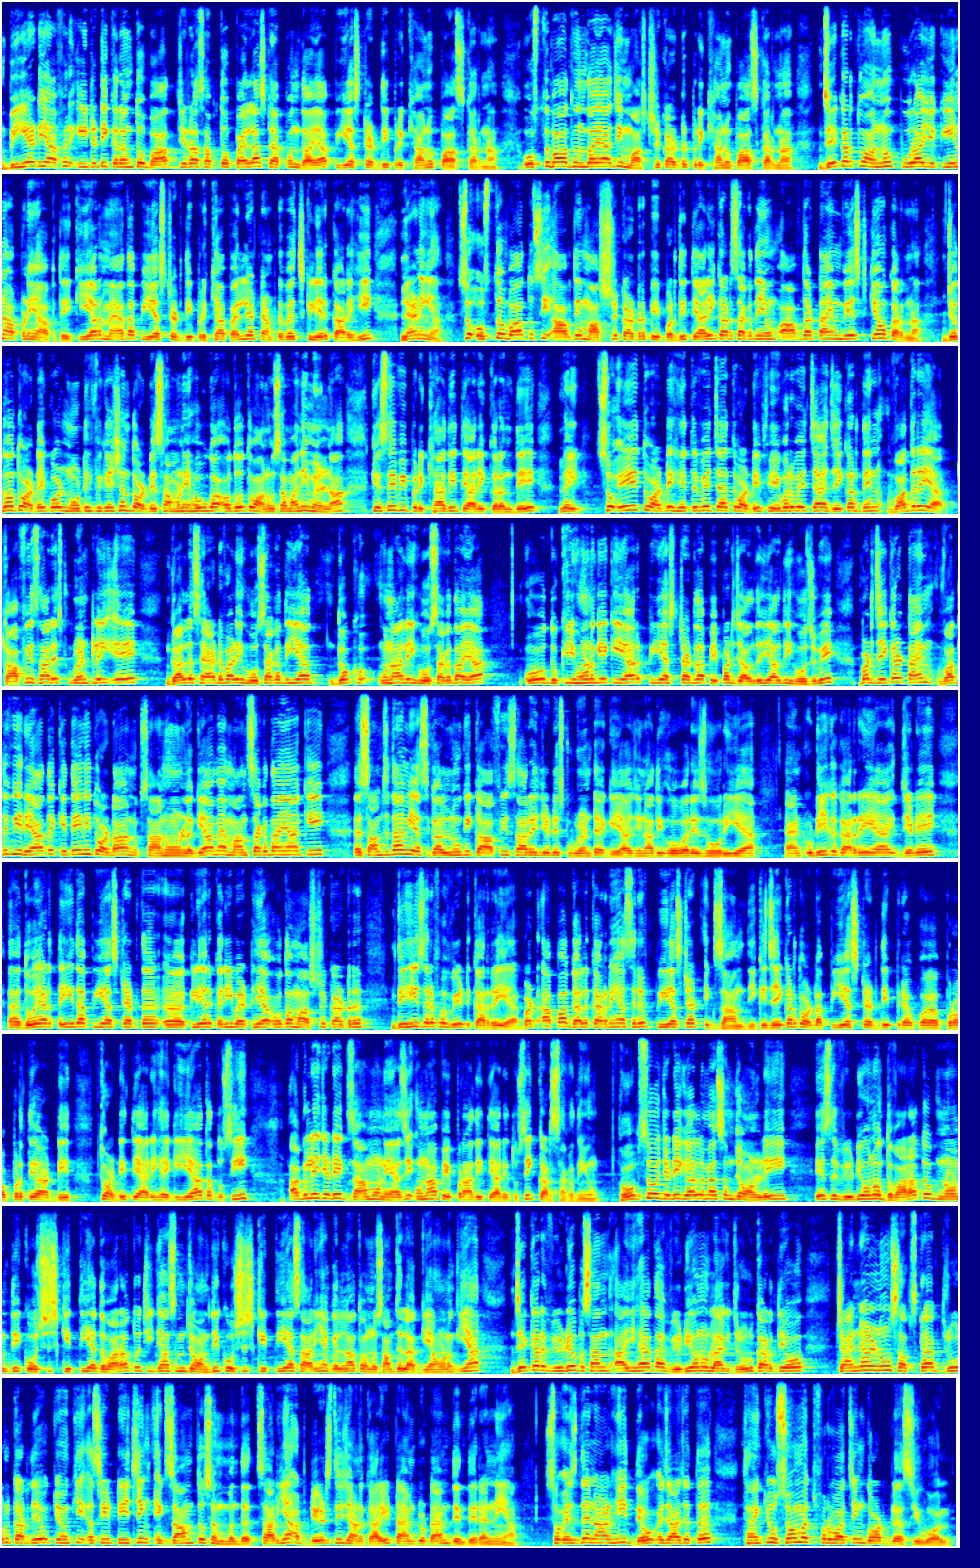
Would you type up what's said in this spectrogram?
ਬੀਐਡ ਜਾਂ ਫਿਰ ਈਟੀਟੀ ਕਰਨ ਤੋਂ ਬਾਅਦ ਜਿਹੜਾ ਸਭ ਤੋਂ ਪਹਿਲਾ ਸਟੈਪ ਹੁੰਦਾ ਆ ਪੀਐਸ ਟੈਟ ਦੀ ਪ੍ਰੀਖਿਆ ਨੂੰ ਪਾਸ ਕਰਨਾ। ਉਸ ਤੋਂ ਬਾਅਦ ਹੁੰਦਾ ਆ ਜੀ ਮਾਸਟਰ ਕਾਡਰ ਪ੍ਰੀਖਿਆ ਨੂੰ ਪਾਸ ਕਰਨਾ। ਜੇਕਰ ਤੁਹਾਨੂੰ ਪੂਰਾ ਯਕੀਨ ਆ ਆਪਣੇ ਆਪ ਤੇ ਕਿ ਯਾਰ ਮੈਂ ਤਾਂ ਪੀਐਸ ਟੈਟ ਦੀ ਪ੍ਰੀਖਿਆ ਪਹਿਲੇ ਅਟੈਂਪਟ ਵਿੱਚ ਕਲੀਅਰ ਕਰ ਹੀ ਲੈਣੀ ਆ, ਸੋ ਉਸ ਤੋਂ ਬਾਅਦ ਤੁਸੀਂ ਆਪਦੇ ਮਾਸਟਰ ਕਾਡਰ ਪੇਪਰ ਦੀ ਤਿਆਰੀ ਕਰ ਸਕਦੇ ਹੋ। ਆਪ ਦਾ ਟਾਈਮ ਵੇਸਟ ਕਿਉਂ ਕਰਨਾ? ਜਦੋਂ ਤੁਹਾਡੇ ਕੋਲ ਨੋਟੀਫਿਕੇਸ਼ਨ ਤੁਹਾਡੇ ਸਾਹਮਣੇ ਹੋਊਗਾ, ਉਦੋਂ ਤੁਹਾਨੂੰ ਸਮਾਂ ਨਹੀਂ ਮਿਲਣਾ ਕਿਸੇ ਵੀ ਪ੍ਰੀਖਿਆ ਦੀ ਤਿਆਰੀ ਕਰਨ ਦੇ ਲਈ। ਸੋ ਇਹ ਤੁਹਾਡੇ ਹਿੱਤ ਵਿੱਚ ਹੈ ਤੁਹਾਡੇ ਫੇਵਰ ਵਿੱਚ ਹੈ ਜੇਕਰ ਦਿਨ ਵੱਧ ਰਿਹਾ ਕਾਫੀ ਸਾਰੇ ਸਟੂਡੈਂਟ ਲਈ ਇਹ ਗੱਲ ਸੈਡ ਵਾਲੀ ਹੋ ਸਕਦੀ ਆ, ਦੁੱਖ ਉਹਨਾਂ ਲਈ ਹੋ ਸਕਦਾ ਆ। ਉਹ ਦੁਖੀ ਹੋਣਗੇ ਕਿ ਯਾਰ ਪੀਐਸ ਟੈਟ ਦਾ ਪੇਪਰ ਜਲਦੀ ਜਲਦੀ ਹੋ ਜਾਵੇ ਬਟ ਜੇਕਰ ਟਾਈਮ ਵੱਧ ਵੀ ਰਿਹਾ ਤੇ ਕਿਤੇ ਨਹੀਂ ਤੁਹਾਡਾ ਨੁਕਸਾਨ ਹੋਣ ਲੱਗਿਆ, ਮੈਂ ਮੰਨ ਸਕਦਾ ਹਾਂ ਕਿ ਸਮਝਦਾ ਵੀ ਇਸ ਗੱਲ ਨੂੰ ਕਿ ਕਾਫੀ ਸਾਰੇ ਜਿਹੜੇ ਸਟੂਡੈਂਟ ਹੈਗੇ ਆ, ਜਿਨ੍ਹਾਂ ਦੀ ਓਵਰ ਏਜ ਹੋ ਰਹੀ ਹੈ ਐਂਡ ਉਡੀਕ ਕਰ ਰਹੇ ਆ ਜਿਹੜੇ ਅ, 2023 ਦਾ ਪੀਐਸ ਟੈਟ ਕਲੀਅਰ ਕਰੀ ਬੈਠੇ ਆ ਉਹ ਤਾਂ ਮਾਸਟਰ ਕਾਡਰ ਦੀ ਹੀ ਸਿਰਫ ਵੇਟ ਕਰ ਰਹੇ ਆ। ਬਟ ਆਪਾਂ ਗੱਲ ਕਰ ਰਹੇ ਆ ਸਿਰਫ ਪੀਐਸ ਟੈਟ ਐਗਜ਼ਾਮ ਦੀ ਕਿ ਜੇਕਰ ਤੁਹਾਡਾ ਪੀਐਸ ਟੈਟ ਦੀ ਪ੍ਰੋਪਰ ਤੁਹਾਡੀ ਤੁਹਾਡੀ ਤਿਆਰੀ ਹੈਗੀ ਆ ਤਾਂ ਤੁਸੀਂ ਅਗਲੇ ਜਿਹੜੇ ਐਗਜ਼ਾਮ ਹੋਣੇ ਆ ਜੀ ਉਹਨਾਂ ਪੇਪਰਾਂ ਦੀ ਤਿਆਰੀ ਤੁਸੀਂ ਕਰ ਸਕਦੇ ਹੋ। ਹੋਪ ਜਿਹੜੀ ਗੱਲ ਮੈਂ ਸਮਝਾਉਣ ਲਈ ਇਸ ਵੀਡੀਓ ਨੂੰ ਦੁਬਾਰਾ ਤੋਂ ਬਣਾਉਣ ਦੀ ਕੋਸ਼ਿਸ਼ ਕੀਤੀ ਹੈ, ਦੁਬਾਰਾ ਤੋਂ ਚੀਜ਼ਾਂ ਸਮਝਾਉਣ ਦੀ ਕੋਸ਼ਿਸ਼ ਕੀਤੀ ਹੈ, ਸਾਰੀਆਂ ਗੱਲਾਂ ਤੁਹਾਨੂੰ ਸਮਝ ਲੱਗ ਗਈਆਂ ਹੋਣਗੀਆਂ। ਜੇਕਰ ਵੀਡੀਓ ਪਸੰਦ ਆਈ ਹੈ ਤਾਂ ਵੀਡੀਓ ਨੂੰ ਲਾਈਕ ਜ਼ਰੂਰ ਕਰ ਦਿਓ ਚੈਨਲ ਨੂੰ ਸਬਸਕ੍ਰਾਈਬ ਜ਼ਰੂਰ ਕਰ ਦਿਓ, ਕਿਉਂਕਿ ਅਸੀਂ ਟੀਚਿੰਗ ਐਗਜ਼ਾਮ ਤੋਂ ਸੰਬੰਧਿਤ ਸਾਰੀਆਂ ਅਪਡੇਟਸ ਦੀ ਜਾਣਕਾਰੀ ਟਾਈਮ ਟੂ ਟਾਈਮ ਦਿੰਦੇ ਰਹਿੰਦੇ ਹਾਂ। ਸੋ ਇਸ ਦੇ ਨਾਲ ਹੀ ਦਿਓ ਇਜਾਜ਼ਤ। Thank you so much for watching god bless you all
